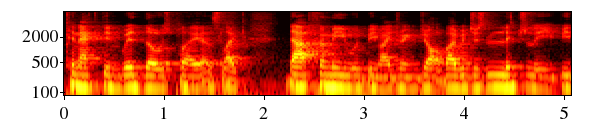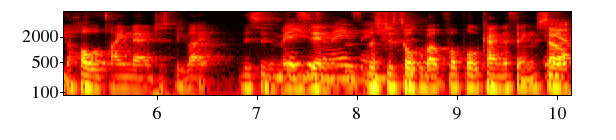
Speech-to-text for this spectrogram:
connecting with those players. Like that for me would be my dream job. I would just literally be the whole time there, just be like, this is amazing. This is amazing. Let's just talk about football kind of thing. So Yeah.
